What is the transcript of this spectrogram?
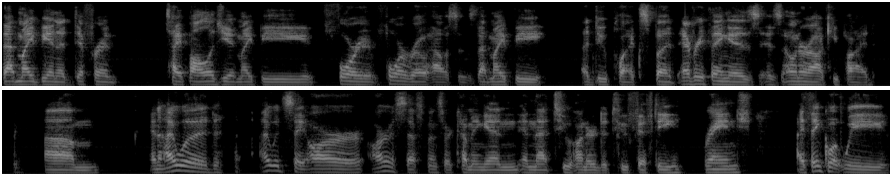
that might be in a different typology. It might be four four row houses. That might be a duplex, but everything is is owner occupied. Um, and I would I would say our our assessments are coming in in that 200 to 250 range. I think what we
